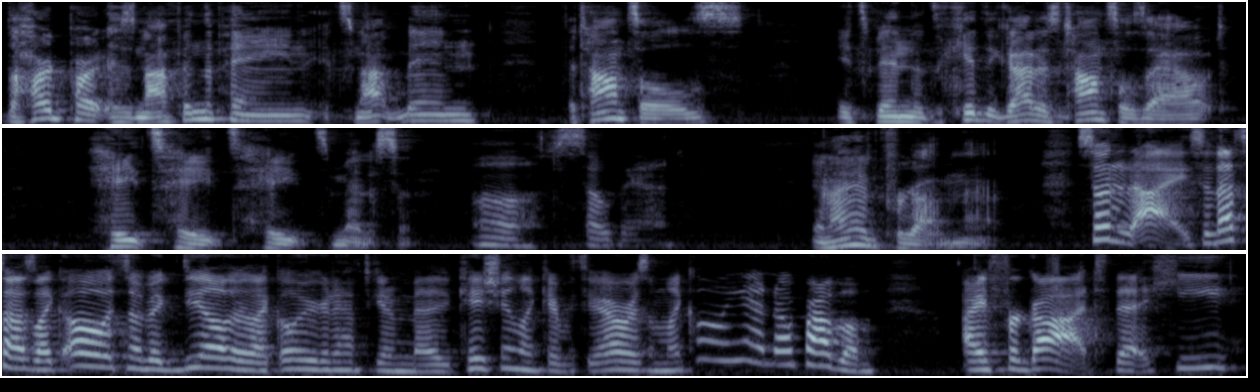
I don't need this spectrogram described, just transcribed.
The hard part has not been the pain. It's not been the tonsils. It's been that the kid that got his tonsils out hates, hates, hates medicine. Oh, so bad. And I had forgotten that. So did I. So that's why I was like, oh, it's no big deal. They're like, oh, you're going to have to get him medication like every three hours. I'm like, oh, yeah, no problem. I forgot that he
